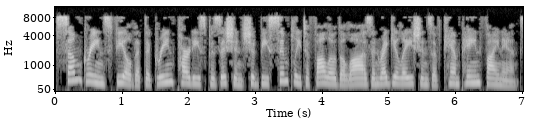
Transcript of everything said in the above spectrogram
Some Greens feel that the Green Party's position should be simply to follow the laws and regulations of campaign finance.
